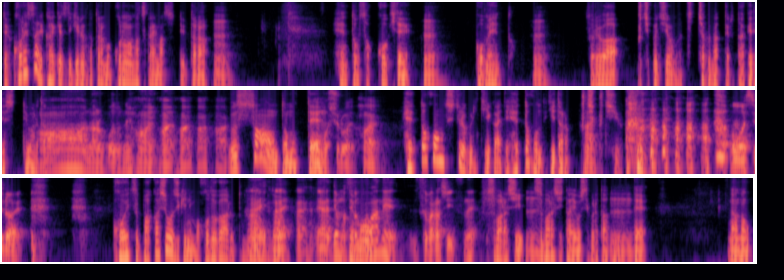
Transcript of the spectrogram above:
で、これさえ解決できるんだったらもうこのまま使えますって言ったら、うん。返答速攻来て、うん。ごめんと。うん。それは、プチプチ音がちっちゃくなってるだけですって言われた。ああ、なるほどね。はいはいはいはいはうっそーんと思っい。て面、白い。はい。ヘッドホン出力に切り替えてヘッドホンで聞いたらプチプチ言ってる、面白い。こいつバカ正直にも程があると思ったんだけど、はいはいはい。いや、でもでもそこはね、素晴らしいですね。素晴らしい、うん素晴らしい対応してくれたと思って、あの、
